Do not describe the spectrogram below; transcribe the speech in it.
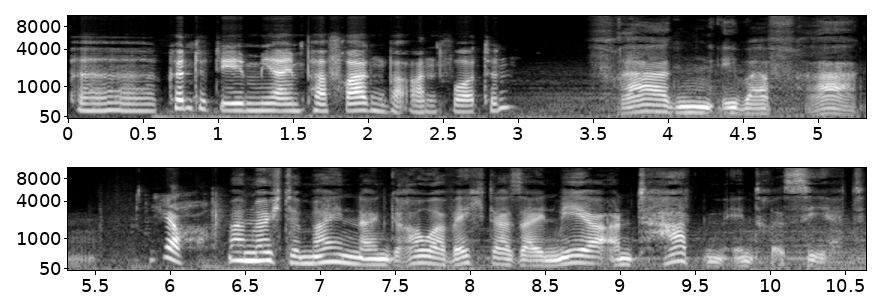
Äh, könntet ihr mir ein paar Fragen beantworten? Fragen über Fragen. Ja. Man möchte meinen, ein grauer Wächter sei mehr an Taten interessiert.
